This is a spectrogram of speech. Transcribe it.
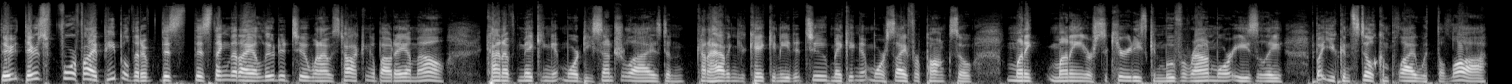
There, there's four or five people that have this this thing that I alluded to when I was talking about AML, kind of making it more decentralized and kind of having your cake and eat it too, making it more cypherpunk so money money or securities can move around more easily, but you can still comply with the law.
